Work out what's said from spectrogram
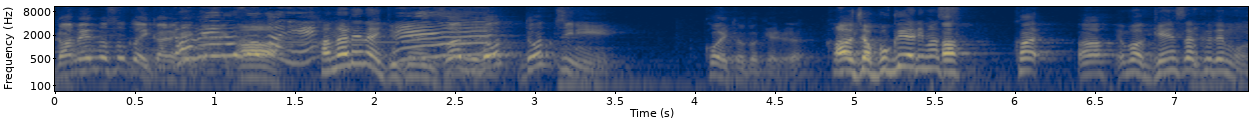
画面の外行かなきゃいけない。あ外に？離れないといけないんですまずどどっちに声届ける？あじゃあ僕やります。あかあ。やっぱ原作でも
